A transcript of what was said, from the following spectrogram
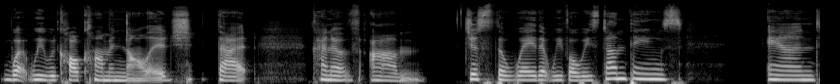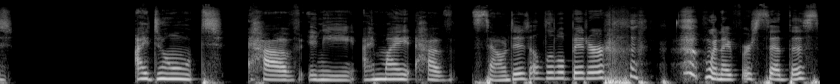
what we would call common knowledge, that kind of um, just the way that we've always done things. And I don't have any, I might have sounded a little bitter when I first said this,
